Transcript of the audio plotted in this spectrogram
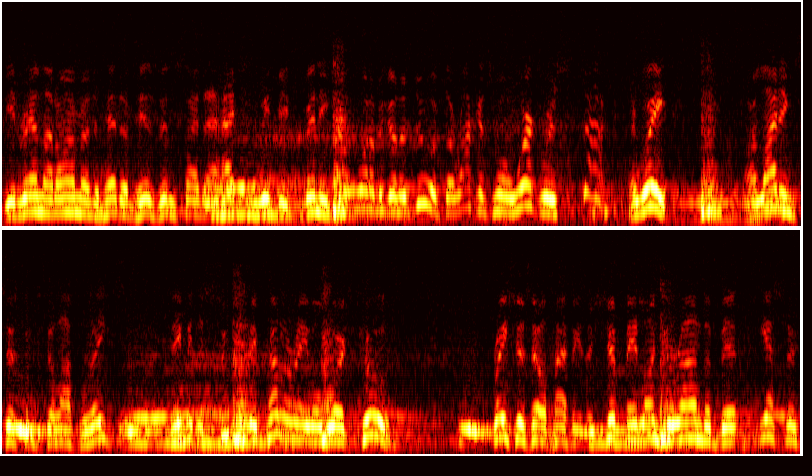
He'd ran that armored head of his inside the hatch, and we'd be finished. Well, what are we going to do if the rockets won't work? We're stuck. Hey, wait. Our lighting system still operates. Maybe the super repeller ray will work, too. Brace yourself, Happy. The ship may lunge around a bit. Yes, sir.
